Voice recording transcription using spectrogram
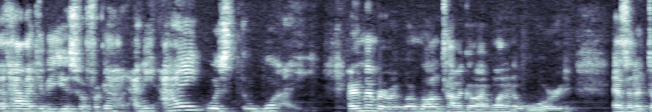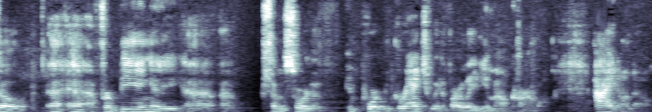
of how I can be useful for God. I mean, I was the one. I remember a long time ago, I won an award as an adult uh, uh, for being a, uh, some sort of important graduate of Our Lady of Mount Carmel. I don't know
